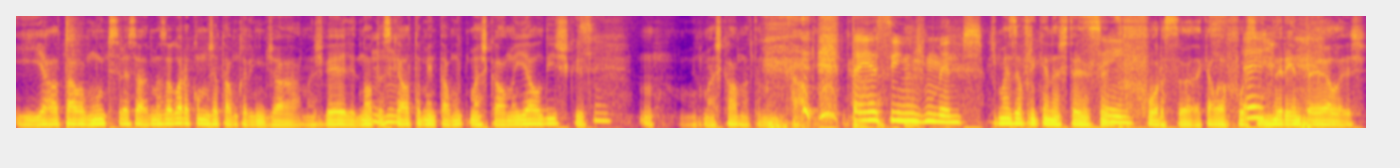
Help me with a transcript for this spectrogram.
E ela estava muito estressada. Mas agora, como já está um bocadinho já mais velha, nota-se que ela também está muito mais calma. E ela diz que. Uhum. Sim. Hum, muito mais calma também. Calma. Tem assim uns momentos. As mães africanas têm sempre Sim. força, aquela força É. inerente a elas.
